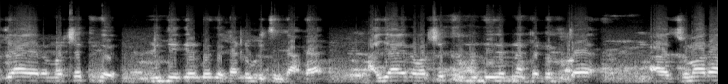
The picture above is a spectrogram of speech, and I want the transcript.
ஐயாயிரம் வருஷத்துக்கு முந்தையது என்பதை கண்டுபிடிச்சிருக்காங்க. ஐயாயிரம் வருஷத்துக்கு முந்தையதுன்னா கிட்டத்தட்ட சுமாரா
